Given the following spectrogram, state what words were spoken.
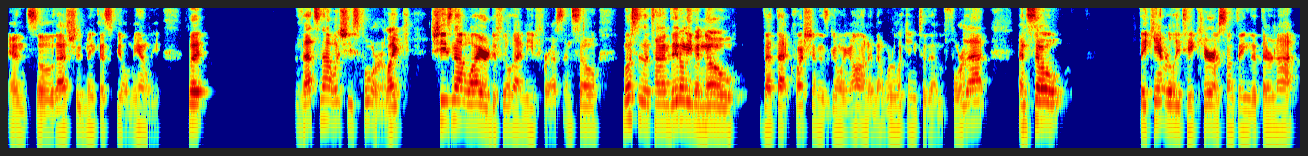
and so that should make us feel manly. But that's not what she's for. Like she's not wired to fill that need for us. And so most of the time they don't even know that that question is going on and that we're looking to them for that. And so they can't really take care of something that they're not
